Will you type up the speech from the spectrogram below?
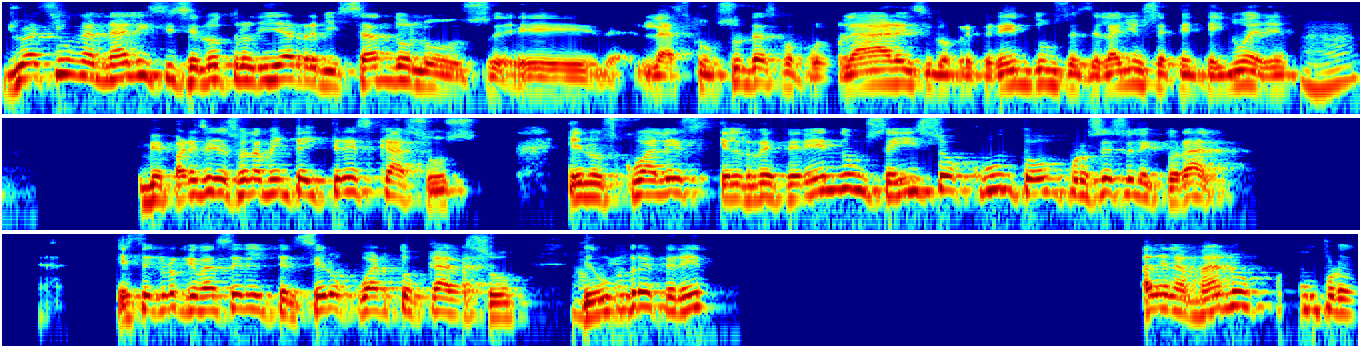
Yo hacía un análisis el otro día revisando los, eh, las consultas populares y los referéndums desde el año 79. Uh -huh. Me parece que solamente hay tres casos en los cuales el referéndum se hizo junto a un proceso electoral. Este creo que va a ser el tercer o cuarto caso de okay. un referéndum de la mano con un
